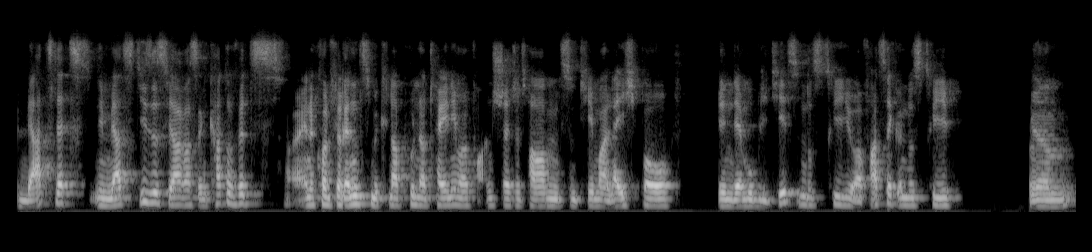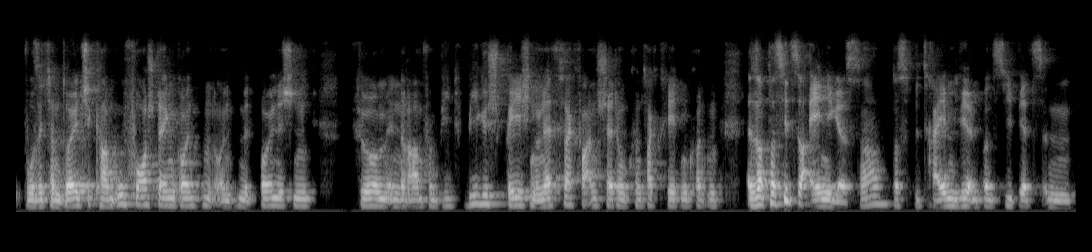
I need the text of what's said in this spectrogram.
im März, letzt, im März dieses Jahres in Katowice eine Konferenz mit knapp 100 Teilnehmern veranstaltet haben zum Thema Leichtbau in der Mobilitätsindustrie oder Fahrzeugindustrie, ähm, wo sich dann deutsche KMU vorstellen konnten und mit polnischen Firmen im Rahmen von B2B-Gesprächen und Netzwerkveranstaltungen Kontakt treten konnten. Also da passiert so einiges. Ne? Das betreiben wir im Prinzip jetzt im,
